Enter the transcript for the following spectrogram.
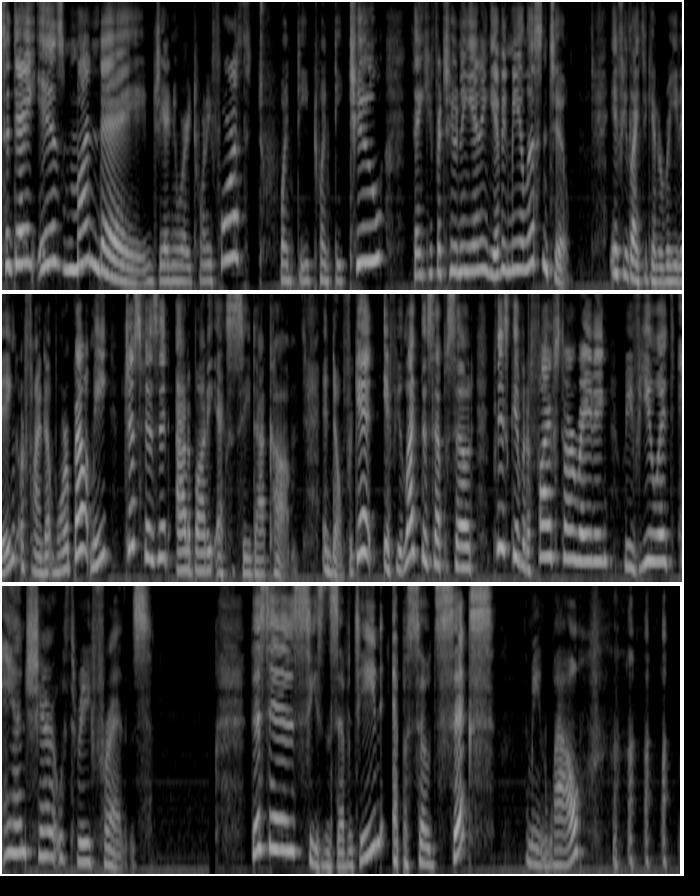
Today is Monday, January 24th, 2022. Thank you for tuning in and giving me a listen to. If you'd like to get a reading or find out more about me, just visit outofbodyecstasy.com. And don't forget, if you like this episode, please give it a five star rating, review it, and share it with three friends. This is season 17, episode 6. I mean, wow.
